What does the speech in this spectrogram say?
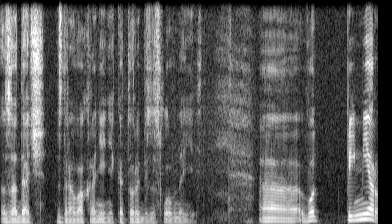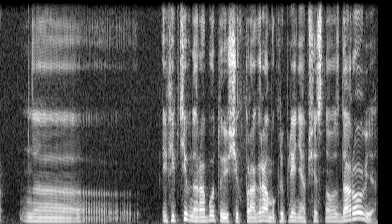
задач в здравоохранении, которые, безусловно, есть. Вот пример эффективно работающих программ укрепления общественного здоровья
